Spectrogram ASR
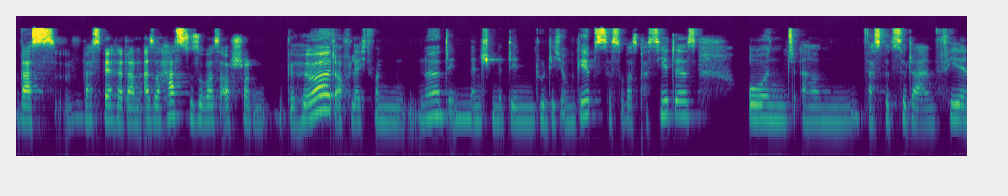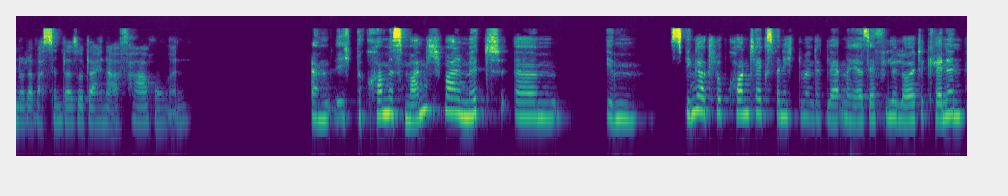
Was, was wäre dann, also hast du sowas auch schon gehört, auch vielleicht von ne, den Menschen, mit denen du dich umgibst, dass sowas passiert ist? Und ähm, was würdest du da empfehlen oder was sind da so deine Erfahrungen? Ähm, ich bekomme es manchmal mit ähm, im Swingerclub-Kontext, wenn ich, da lernt man ja sehr viele Leute kennen,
